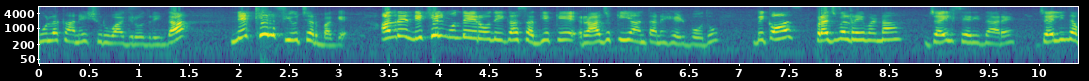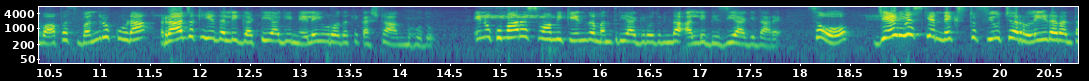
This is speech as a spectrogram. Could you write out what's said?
ಮೂಲಕನೇ ಶುರುವಾಗಿರೋದ್ರಿಂದ ನಿಖಿಲ್ ಫ್ಯೂಚರ್ ಬಗ್ಗೆ. ಅಂದರೆ ನಿಖಿಲ್ ಮುಂದೆ ಇರೋದು ಈಗ ಸದ್ಯಕ್ಕೆ ರಾಜಕೀಯ ಅಂತಾನೆ ಹೇಳ್ಬೋದು. ಬಿಕಾಸ್ ಪ್ರಜ್ವಲ್ ರೇವಣ್ಣ ಜೈಲ್ ಸೇರಿದ್ದಾರೆ. ಜೈಲಿಂದ ವಾಪಸ್ ಬಂದರೂ ಕೂಡ ರಾಜಕೀಯದಲ್ಲಿ ಗಟ್ಟಿಯಾಗಿ ನೆಲೆಯೂರೋದಕ್ಕೆ ಕಷ್ಟ ಆಗಬಹುದು. ಇನ್ನು ಕುಮಾರಸ್ವಾಮಿ ಕೇಂದ್ರ ಮಂತ್ರಿಯಾಗಿರೋದ್ರಿಂದ ಅಲ್ಲಿ ಬ್ಯುಸಿ ಆಗಿದ್ದಾರೆ. ಸೊ ಜೆ ಡಿ ಎಸ್ಗೆ ನೆಕ್ಸ್ಟ್ ಫ್ಯೂಚರ್ ಲೀಡರ್ ಅಂತ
